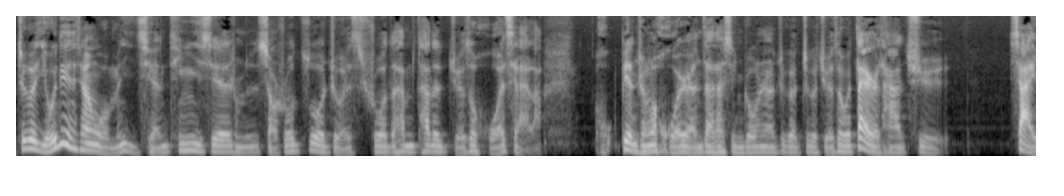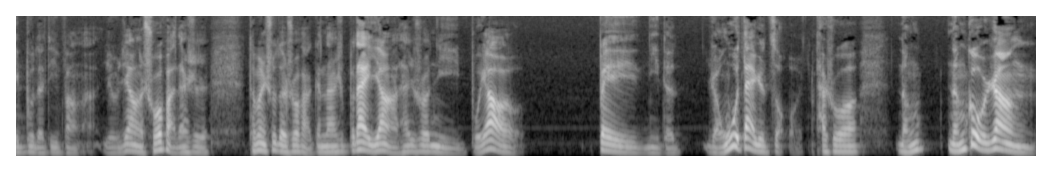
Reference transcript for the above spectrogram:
这个有点像我们以前听一些什么小说作者说的，他们他的角色活起来了，变成了活人，在他心中，让这个这个角色会带着他去下一步的地方啊，有这样的说法。但是藤本树的说法跟他是不太一样啊，他就说你不要。被你的人物带着走，他说能能够让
